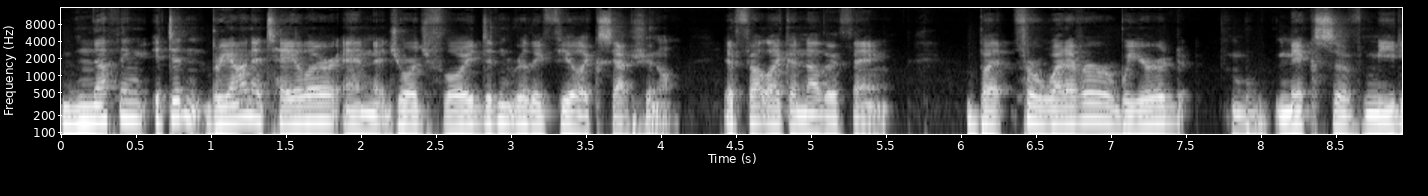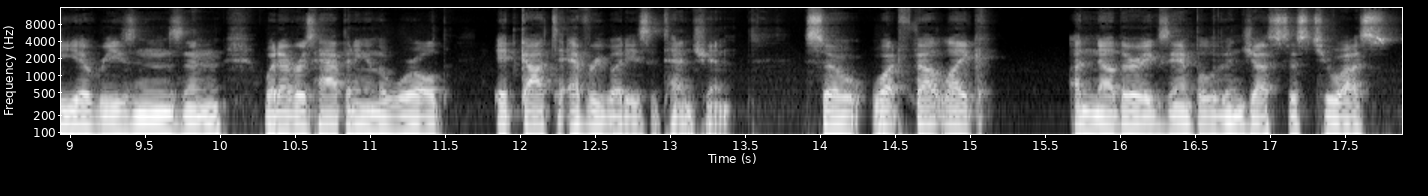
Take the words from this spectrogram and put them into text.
nothing it didn't breonna taylor and george floyd didn't really feel exceptional. It felt like another thing. But for whatever weird mix of media reasons and whatever's happening in the world it got to everybody's attention. So what felt like another example of injustice to us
